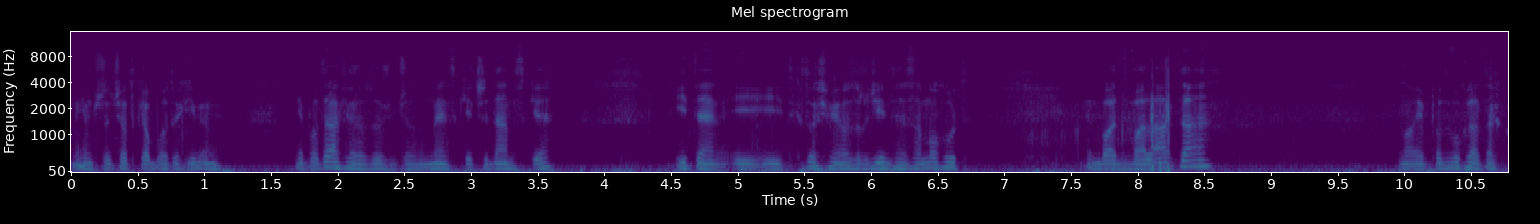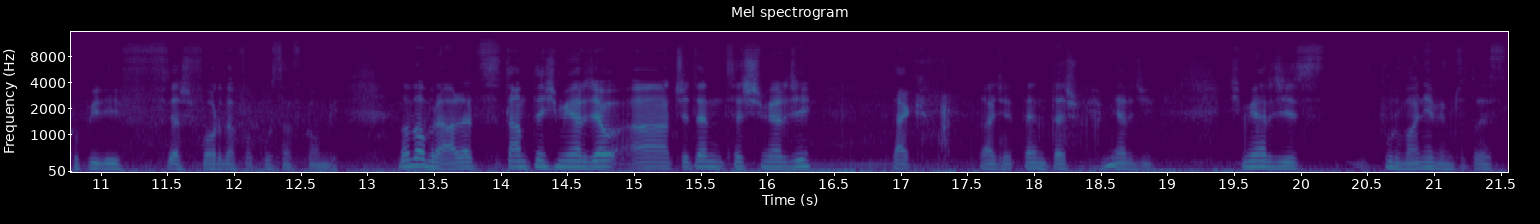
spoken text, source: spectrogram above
nie wiem czy ciotka było tych imion nie potrafię rozróżnić, czy to męskie czy damskie. I ten, i, i ktoś miał z rodziny ten samochód chyba dwa lata. No i po dwóch latach kupili w, też Forda Focusa w kombi. No dobra, ale tamten śmierdział, a czy ten też śmierdzi? Tak, słuchajcie, ten też śmierdzi. Śmierdzi, z, kurwa, nie wiem co to jest.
